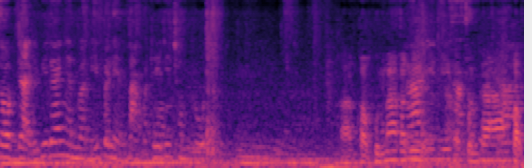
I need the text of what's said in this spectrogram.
ส่วนใหญ่ที่พี่ได้เงินวันนี้ไปเหรียญต่างประเทศที่ชมรม อืครับ ขอบคุณมากครับพี่ขอบคุณครัะบ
